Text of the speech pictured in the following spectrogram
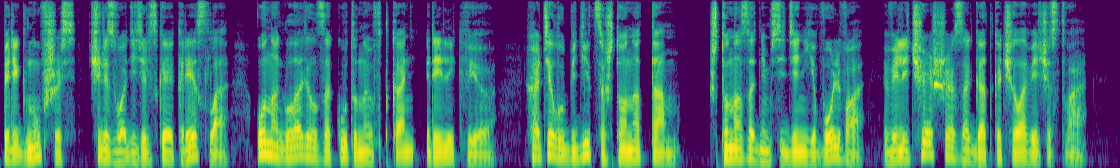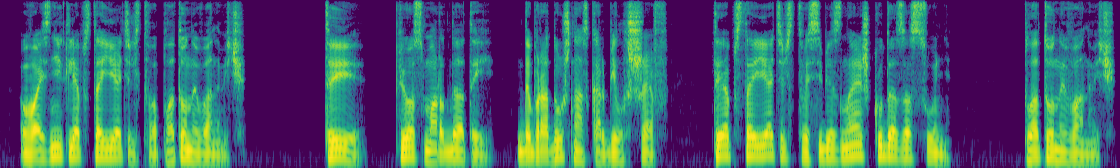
Перегнувшись через водительское кресло, он огладил закутанную в ткань реликвию — Хотел убедиться, что она там, что на заднем сиденье Вольва — величайшая загадка человечества. Возникли обстоятельства, Платон Иванович. «Ты, пес мордатый», — добродушно оскорбил шеф. «Ты обстоятельства себе знаешь, куда засунь». «Платон Иванович,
